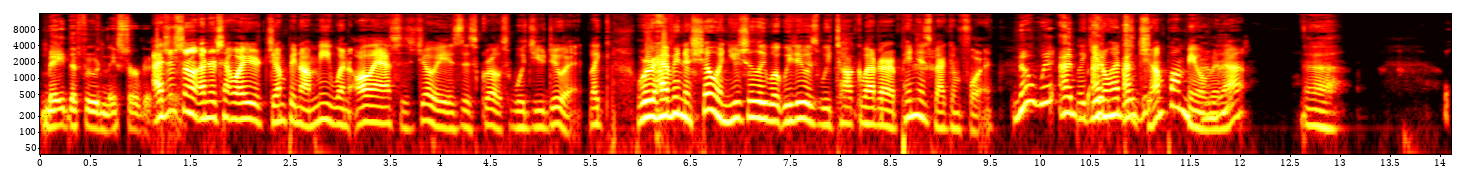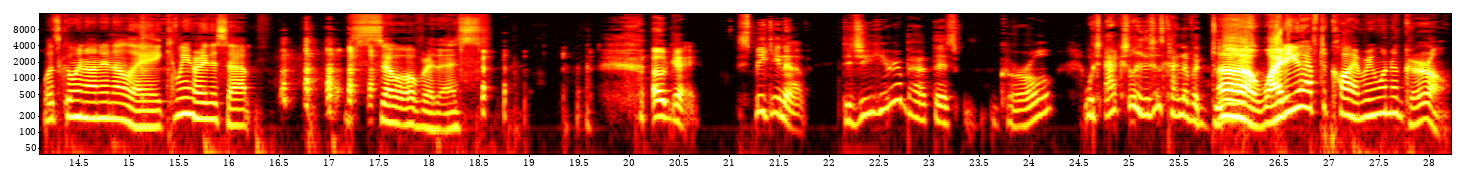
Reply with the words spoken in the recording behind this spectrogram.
made the food and they served it. I just me. don't understand why you're jumping on me when all I ask is Joey, is this gross? Would you do it? Like we're having a show and usually what we do is we talk about our opinions back and forth. no way. I Like you don't have to jump on me over that. Ugh. What's going on in LA? Can we hurry this up? I'm so over this. Okay. Speaking of, did you hear about this girl? Which actually, this is kind of a dual Oh, why do you have to call everyone a girl?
